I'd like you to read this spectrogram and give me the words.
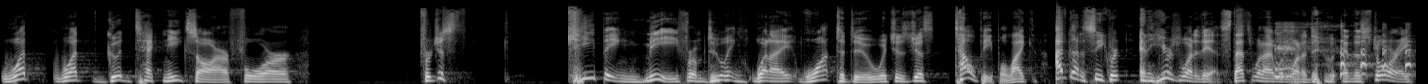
what what good techniques are for for just keeping me from doing what I want to do, which is just tell people like I've got a secret and here's what it is. That's what I would want to do in the story.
